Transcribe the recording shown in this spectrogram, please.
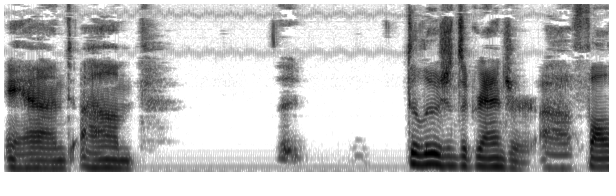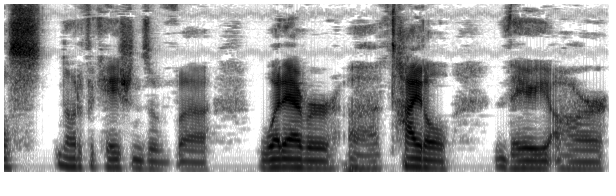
and um, delusions of grandeur, uh, false notifications of uh, whatever uh, title they are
